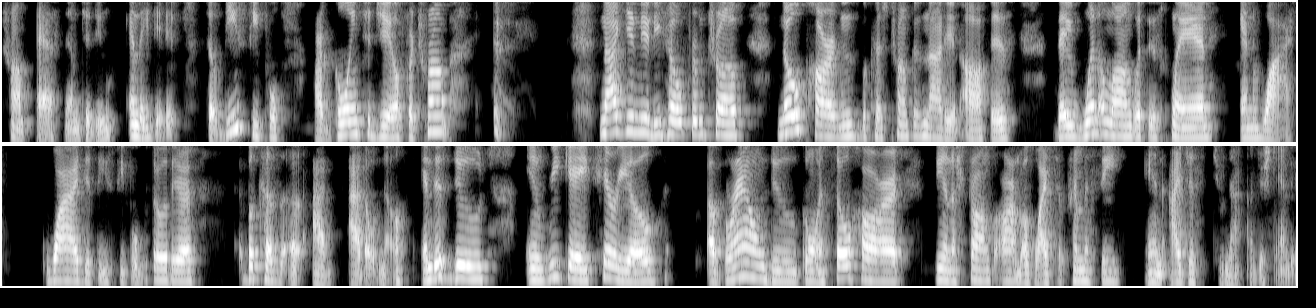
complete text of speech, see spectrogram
Trump asked them to do. And they did it. So these people are going to jail for Trump, not getting any help from Trump, no pardons because Trump is not in office. They went along with this plan. And why? Why did these people throw their because uh, I I don't know. And this dude Enrique Tarrio, a brown dude, going so hard, being a strong arm of white supremacy, and I just do not understand it.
